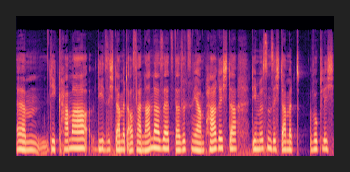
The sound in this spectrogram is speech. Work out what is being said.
Ähm, die Kammer, die sich damit auseinandersetzt, da sitzen ja ein paar Richter, die müssen sich damit wirklich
